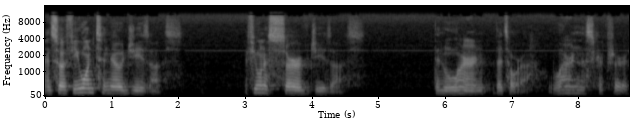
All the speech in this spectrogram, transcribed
And so, if you want to know Jesus, if you want to serve Jesus, then learn the Torah, learn the scriptures,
